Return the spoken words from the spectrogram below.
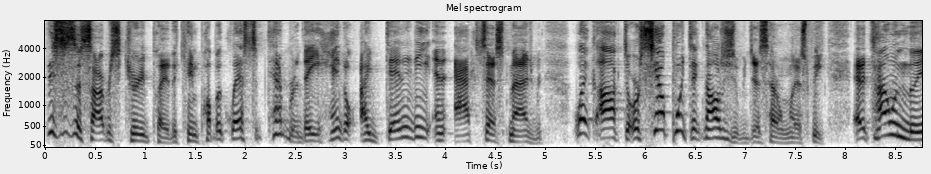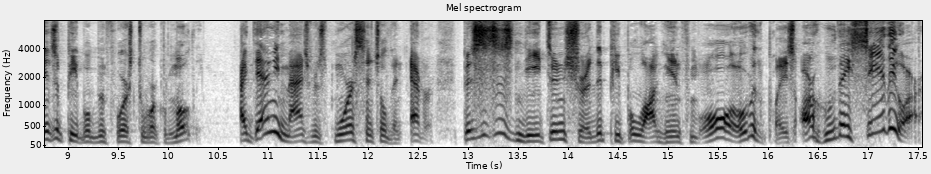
This is a cybersecurity play that came public last September. They handle identity and access management, like Okta or SailPoint Technologies that we just had on last week, at a time when millions of people have been forced to work remotely. Identity management is more essential than ever. Businesses need to ensure that people logging in from all over the place are who they say they are.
